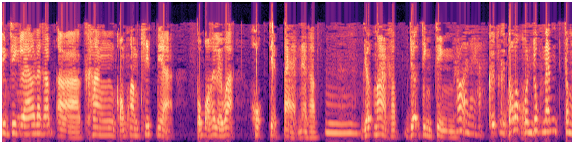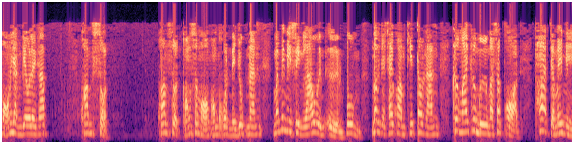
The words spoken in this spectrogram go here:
จริง ๆแล้วนะครับอ่าคลังของความคิดเนี่ย ผมบอกให้เลยว่าหกเจ็ดแปดเนี่ยครับ อืม เยอะมากครับ เยอะจริงเพราะอะไรคะ คือคือๆเพราะว่าคนยุคนั้นสมองอย่างเดียวเลยครับ ความสด ความสดของสมองของคนในยุคนั้น มันไม่มีสิ่งเล้าอื่น ๆ ปุ้ม นอกจากใช้ความคิดเท่านั้น เครื่องไม้เครื่องมือมาซัพพอร์ตแทบจะไม่มี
